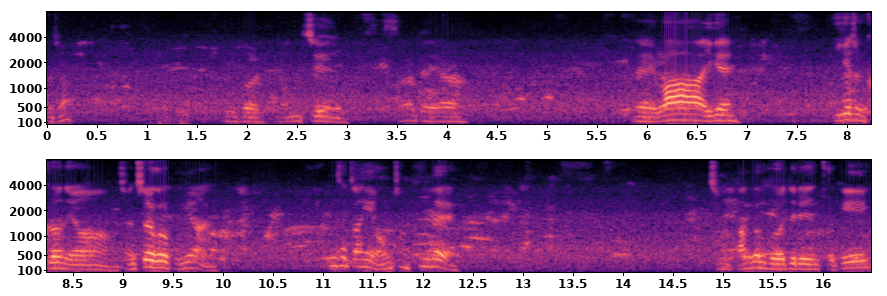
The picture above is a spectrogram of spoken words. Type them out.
그죠? 이걸 영진, 서베어 네, 와 이게 이게 좀 그러네요. 전체적으로 보면 행사장이 엄청 큰데 지금 방금 보여드린 쪽이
